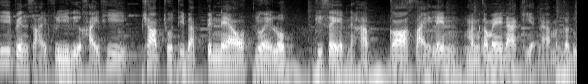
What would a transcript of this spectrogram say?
ที่เป็นสายฟรีหรือใครที่ชอบชุดที่แบบเป็นแนวหน่วยรบพิเศษนะครับ ก็ใส่เล่นมันก็ไม่ได้น่าเกลียดนะครับ มันก็ดู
